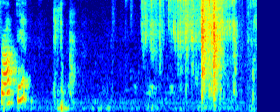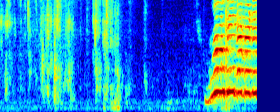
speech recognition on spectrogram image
Dropped it. Ruby number to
